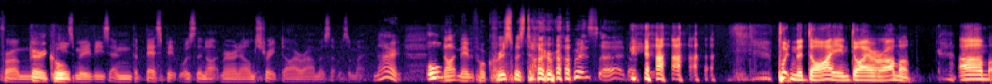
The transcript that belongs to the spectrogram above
from Very cool. his movies, and the best bit was the Nightmare on Elm Street dioramas. That was amazing. No, Oh, Nightmare Before Christmas dioramas. Uh, putting the die in diorama. Um,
